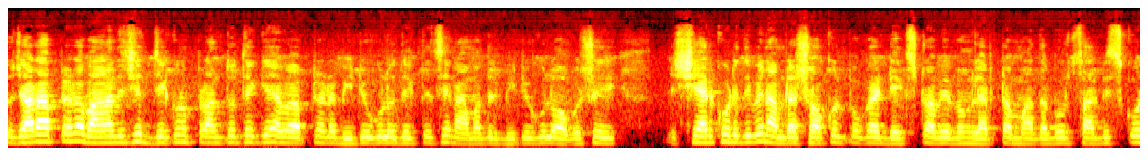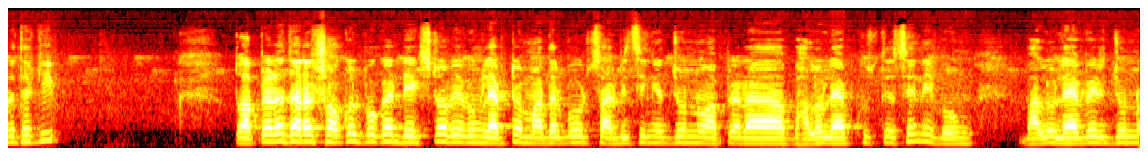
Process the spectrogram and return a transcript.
তো যারা আপনারা বাংলাদেশের যে কোনো প্রান্ত থেকে আপনারা ভিডিওগুলো দেখতেছেন, আমাদের ভিডিওগুলো অবশ্যই শেয়ার করে দিবেন। আমরা সকল প্রকার ডেস্কটপ এবং ল্যাপটপ মাদারবোর্ড সার্ভিস করে থাকি। তো আপনারা যারা সকল প্রকার ডেস্কটপ এবং ল্যাপটপ মাদারবোর্ড সার্ভিসিংয়ের জন্য আপনারা ভালো ল্যাব খুঁজতেছেন এবং ভালো ল্যাবের জন্য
